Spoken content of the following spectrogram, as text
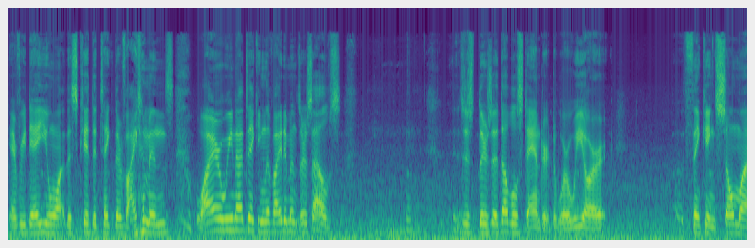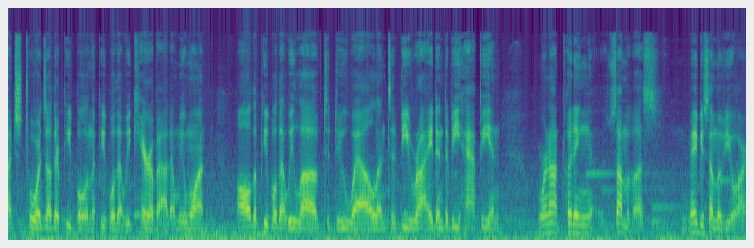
Every day you want this kid to take their vitamins. Why are we not taking the vitamins ourselves? It's just there's a double standard where we are thinking so much towards other people and the people that we care about and we want all the people that we love to do well and to be right and to be happy and we're not putting some of us maybe some of you are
